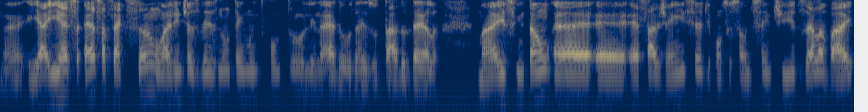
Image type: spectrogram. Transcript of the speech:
Né? E aí essa, essa afecção a gente às vezes não tem muito controle, né, do, do resultado dela. Mas então é, é, essa agência de construção de sentidos ela vai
